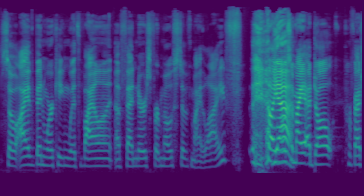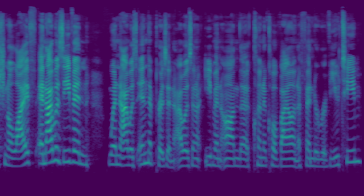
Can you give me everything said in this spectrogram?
so I've been working with violent offenders for most of my life, like Yeah. most of my adult professional life. And I was even when I was in the prison, I was even on the clinical violent offender review team,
